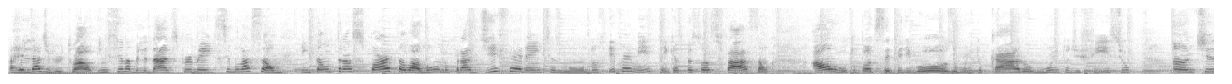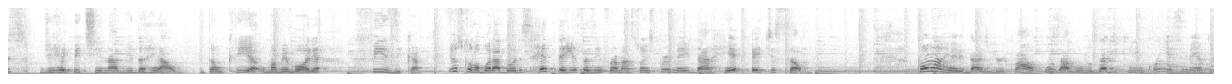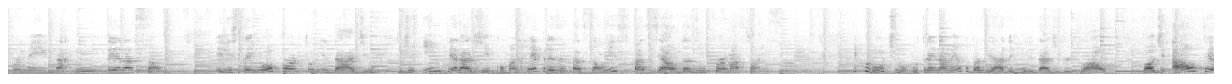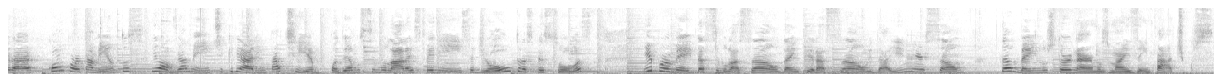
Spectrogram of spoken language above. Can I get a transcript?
A realidade virtual ensina habilidades por meio de simulação, então transporta o aluno para diferentes mundos e permitem que as pessoas façam algo que pode ser perigoso, muito caro, muito difícil antes de repetir na vida real. Então cria uma memória física e os colaboradores retêm essas informações por meio da repetição. Com a realidade virtual, os alunos adquirem conhecimento por meio da interação. Eles têm oportunidade de interagir com uma representação espacial das informações. E por último, o treinamento baseado em realidade virtual pode alterar comportamentos e, obviamente, criar empatia. Podemos simular a experiência de outras pessoas e por meio da simulação, da interação e da imersão, também nos tornarmos mais empáticos.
